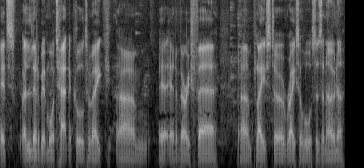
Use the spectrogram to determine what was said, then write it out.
it's a little bit more technical to make um, it, it a very fair um, place to race a horse as an owner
